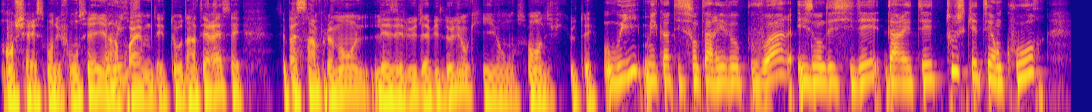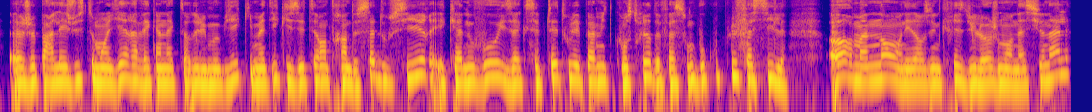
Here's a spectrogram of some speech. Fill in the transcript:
renchérissement du foncier, il y a un problème des taux d'intérêt. C'est c'est pas simplement les élus de la ville de Lyon qui ont, sont en difficulté. Oui, mais quand ils sont arrivés au pouvoir, ils ont décidé d'arrêter tout ce qui était en cours. Euh, je parlais justement hier avec un acteur de l'immobilier qui m'a dit qu'ils étaient en train de s'adoucir et qu'à nouveau ils acceptaient tous les permis de construire de façon beaucoup plus facile. Or maintenant, on est dans une crise du logement national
